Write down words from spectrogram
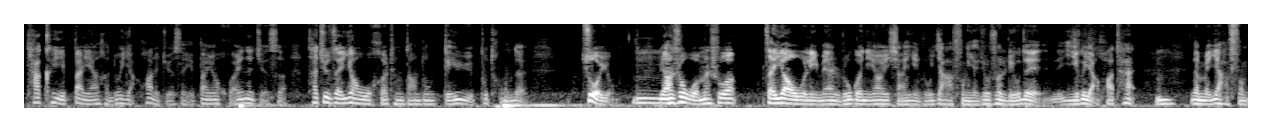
它可以扮演很多氧化的角色，也扮演还原的角色。它就在药物合成当中给予不同的作用。嗯，比方说我们说在药物里面，如果你要想引入亚砜，也就是说硫的一个氧化态，嗯，那么亚砜，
